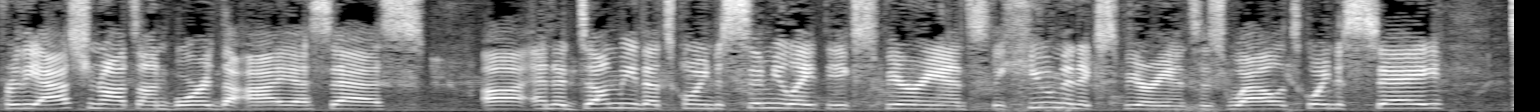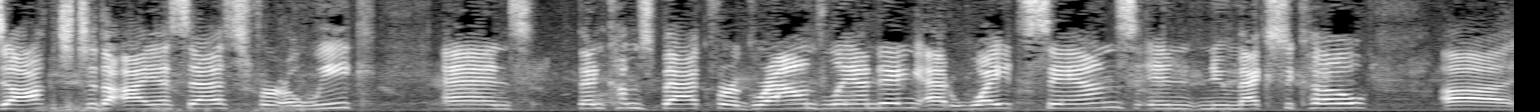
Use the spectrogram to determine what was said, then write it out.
for the astronauts on board the ISS uh, and a dummy that's going to simulate the experience, the human experience as well. It's going to stay docked to the ISS for a week and then comes back for a ground landing at White Sands in New Mexico uh,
